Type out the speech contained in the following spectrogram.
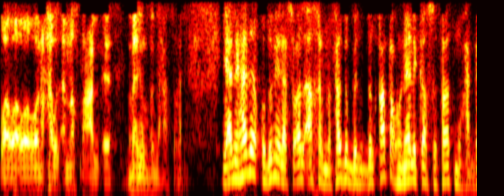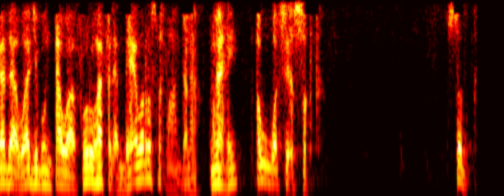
ونحاول أن نصنع ال- ما يرضي الله عز وجل يعني هذا يقودني إلى سؤال آخر مفاده بال- بالقطع هنالك صفات محددة واجب توافرها في الأنبياء والرسل. عندنا. ما هي؟ أول شيء الصدق. الصدق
